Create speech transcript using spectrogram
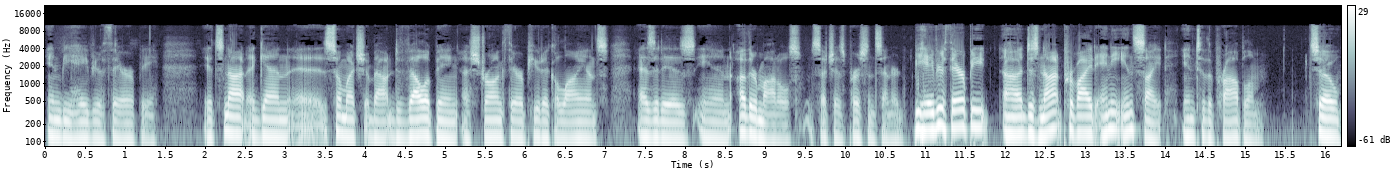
in behavior therapy. It's not, again, uh, so much about developing a strong therapeutic alliance as it is in other models, such as person centered. Behavior therapy uh, does not provide any insight into the problem. So,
